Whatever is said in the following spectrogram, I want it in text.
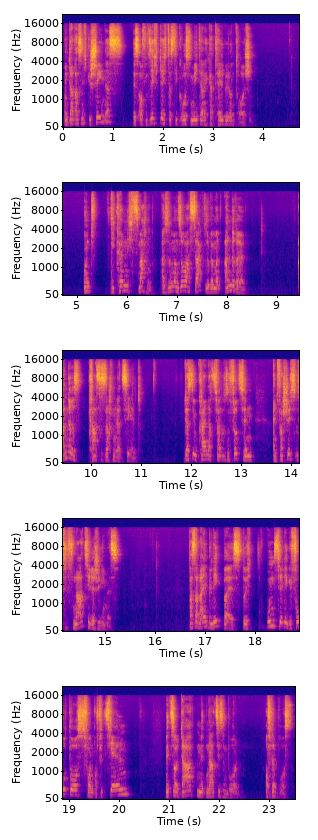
Und da das nicht geschehen ist, ist offensichtlich, dass die großen Medien ein Kartellbildung täuschen. Und die können nichts machen. Also wenn man sowas sagt oder wenn man andere, anderes krasse Sachen erzählt, dass die Ukraine nach 2014 ein faschistisches Naziregime ist, was allein belegbar ist durch unzählige Fotos von Offiziellen mit Soldaten mit Nazisymbolen auf der Brust.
